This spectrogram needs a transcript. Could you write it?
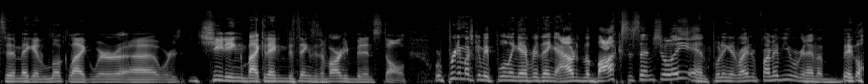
to make it look like we're, uh, we're cheating by connecting to things that have already been installed. We're pretty much going to be pulling everything out of the box, essentially, and putting it right in front of you. We're going to have a big old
